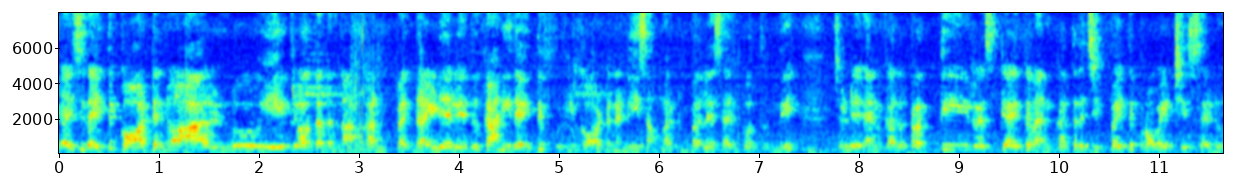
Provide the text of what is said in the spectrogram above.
గైస్ ఇదైతే కాటన్ ఆ రెండు ఏ క్లాత్ అన్నది నాకు అంత పెద్ద ఐడియా లేదు. కానీ ఇదైతే ఫుల్ కాటన్ అండి. ఈ సమ్మర్కి భలే సరిపోతుంది. చూడండి వెనకాల ప్రతి డ్రెస్కి అయితే వెనకాల జిప్ అయితే ప్రొవైడ్ చేశాడు.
